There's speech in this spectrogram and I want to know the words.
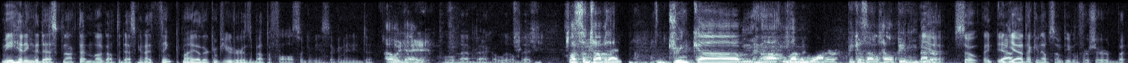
Me hitting the desk knocked that mug off the desk, and I think my other computer is about to fall. So give me a second. I need to Oh yeah. pull that back a little bit. Plus, on top of that, drink um, uh, lemon water because that'll help even better. Yeah. So and yeah. Yeah. that can help some people for sure. But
